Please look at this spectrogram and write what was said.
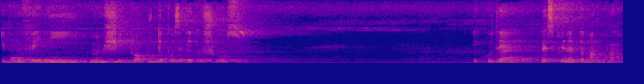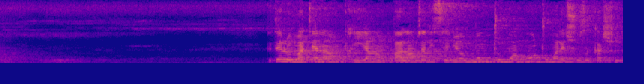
Ils vont venir, même chez toi, pour déposer quelque chose. Écoute, hein, l'esprit ne te manque pas. Peut-être le matin, en priant, en parlant, tu as dit, Seigneur, montre-moi, montre-moi les choses cachées.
